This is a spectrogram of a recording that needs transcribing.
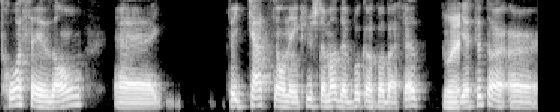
trois saisons. Euh, quatre si on inclut justement The Book of Boba Fett. Il y a tout un, un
